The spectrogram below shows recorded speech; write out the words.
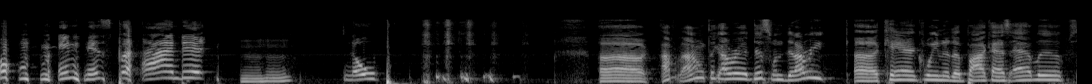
no maintenance behind it. Mm-hmm. Nope. Uh, I, I don't think I read this one. Did I read, uh, Karen Queen of the podcast ad libs?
